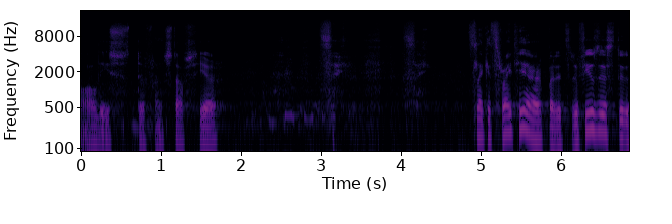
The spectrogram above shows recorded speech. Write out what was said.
all these different stuffs here. It's like it's right here, but it refuses to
